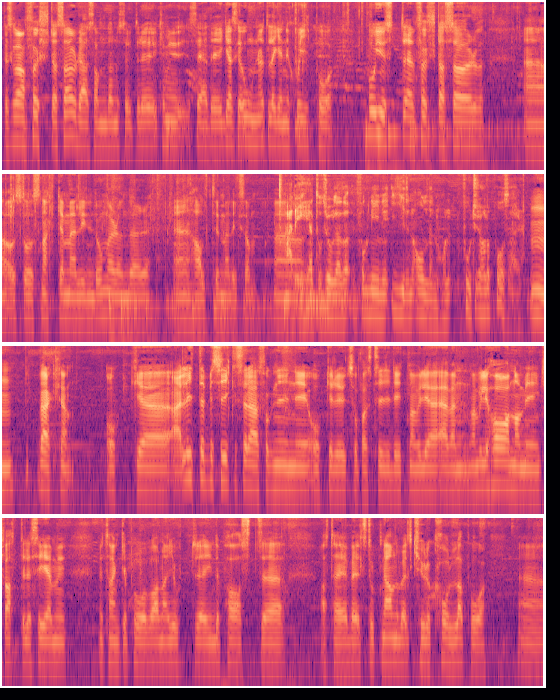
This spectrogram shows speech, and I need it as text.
det ska vara den första serve där som dömdes ut och det kan man ju säga det är ganska onödigt att lägga energi på, på just en första serve och stå och snacka med linjedomare under en halvtimme liksom. Eh, Ja, det är helt otroligt att Fognini i den åldern fortsätter hålla på så här. Mm, verkligen. Och eh, lite besvikelse där att Fognini åker ut så pass tidigt. Man vill ju även man vill ju ha honom i en kvart eller semi med tanke på vad han har gjort eh, in the past. Eh, att det är ett väldigt stort namn och väldigt kul att kolla på. Eh,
